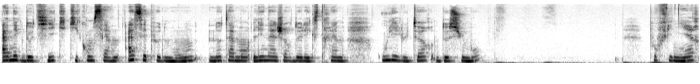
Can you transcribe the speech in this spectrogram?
anecdotique qui concerne assez peu de monde, notamment les nageurs de l'extrême ou les lutteurs de sumo. Pour finir,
